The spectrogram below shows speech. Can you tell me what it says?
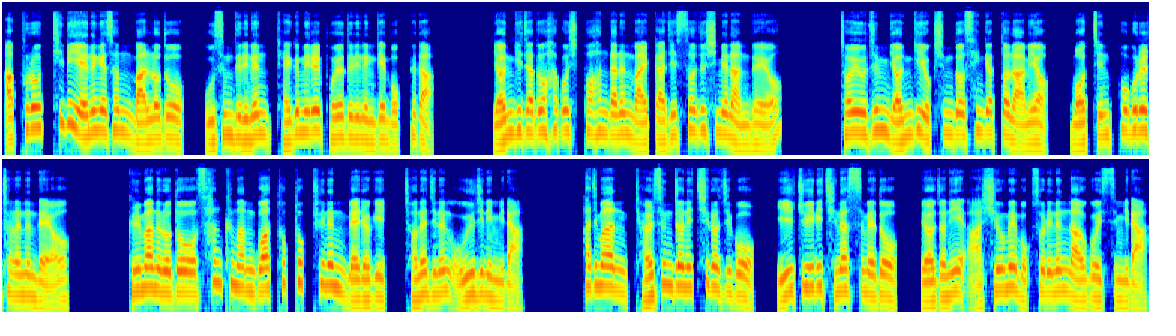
앞으로 TV 예능에선 말로도 웃음 드리는 개그미를 보여드리는 게 목표다. 연기자도 하고 싶어 한다는 말까지 써주시면 안 돼요? 저 요즘 연기 욕심도 생겼더라며 멋진 포부를 전했는데요. 글만으로도 상큼함과 톡톡 튀는 매력이 전해지는 오유진입니다. 하지만 결승전이 치러지고 일주일이 지났음에도 여전히 아쉬움의 목소리는 나오고 있습니다.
